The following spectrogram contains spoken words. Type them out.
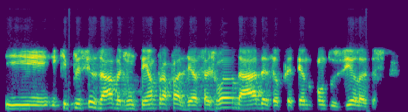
e, e que precisava de um tempo para fazer essas rodadas. Eu pretendo conduzi-las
